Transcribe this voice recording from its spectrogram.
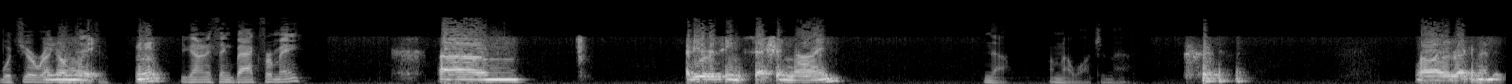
What's your You know, recommendation? Hmm? You got anything back for me? Um, have you ever seen Session 9? No, I'm not watching that. Well, I would recommend it.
